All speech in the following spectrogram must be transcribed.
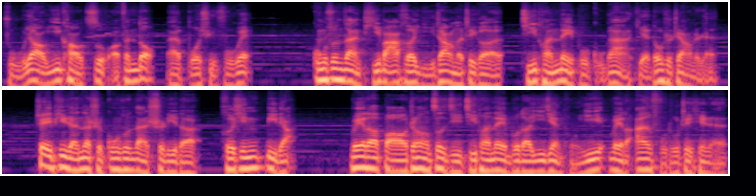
主要依靠自我奋斗来博取富贵。公孙瓒提拔和倚仗的这个集团内部骨干也都是这样的人，这批人呢是公孙瓒势力的核心力量。为了保证自己集团内部的意见统一，为了安抚住这些人，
